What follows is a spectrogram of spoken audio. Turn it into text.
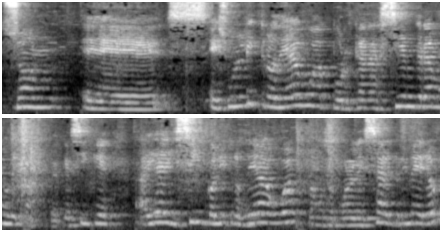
son, eh, es un litro de agua por cada 100 gramos de pasta, así que ahí hay 5 litros de agua, vamos a ponerle sal primero,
